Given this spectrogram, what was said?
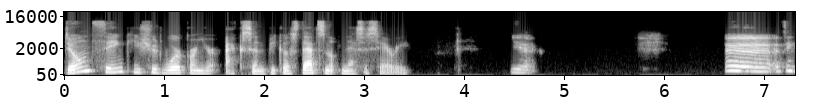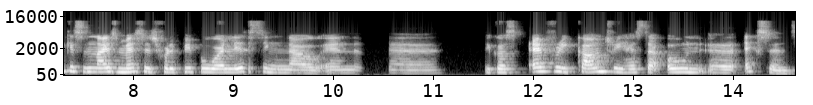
don't think you should work on your accent because that's not necessary. Yeah. Uh, I think it's a nice message for the people who are listening now, and uh, because every country has their own uh, accent.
